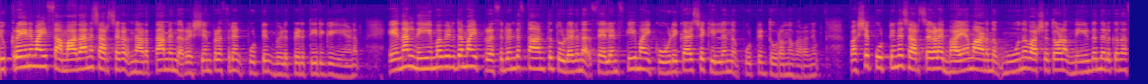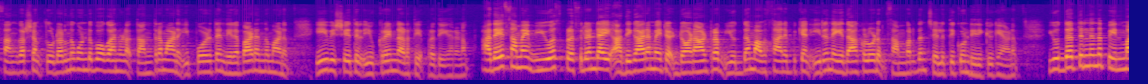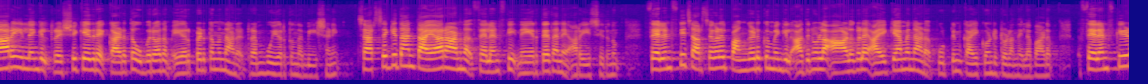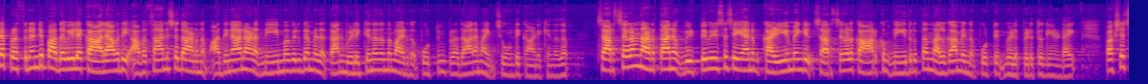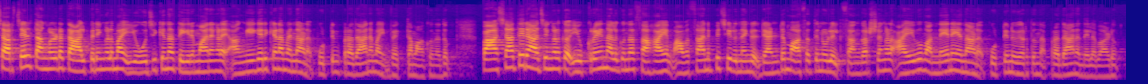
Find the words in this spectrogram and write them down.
യുക്രൈനുമായി സമാധാന ചർച്ചകൾ നടത്താമെന്ന് റഷ്യൻ പ്രസിഡന്റ് പുടിൻ വെളിപ്പെടുത്തിയിരിക്കുകയാണ്. എന്നാൽ നിയമവിരുദ്ധമായി പ്രസിഡന്റ് സ്ഥാനത്ത് തുടരുന്ന സെലൻസ്കിയുമായി കൂടിക്കാഴ്ചയ്ക്കില്ലെന്നും പുടിൻ തുറന്നു പറഞ്ഞു. പക്ഷേ പുടിന്റെ ചർച്ചകളെ ഭയമാണെന്നും മൂന്ന് വർഷത്തോളം നീണ്ടു നിൽക്കുന്ന സംഘർഷം തുടർന്നു കൊണ്ടുപോകാനുള്ള തന്ത്രമാണ് ഇപ്പോഴത്തെ നിലപാടെന്നുമാണ് ഈ വിഷയത്തിൽ യുക്രൈൻ നടത്തിയ പ്രതികരണം. അതേസമയം യു എസ് പ്രസിഡന്റായി അധികാരമേറ്റ ഡൊണാൾഡ് ട്രംപ് യുദ്ധം അവസാനിപ്പിക്കാൻ ഇരു നേതാക്കളോടും സമ്മർദ്ദം ചെലുത്തിക്കൊണ്ടിരിക്കുകയാണ്. യുദ്ധത്തിൽ നിന്ന് പിന്മാറിയില്ലെങ്കിൽ റഷ്യക്കെതിരെ കടുത്ത ഉപരോധം ഏർപ്പെടുത്തുമെന്നാണ് ട്രംപ് ഉയർത്തുന്ന ഭീഷണി. ചർച്ചയ്ക്ക് താൻ തയ്യാറാണെന്ന് സെലൻസ്കി നേരത്തെ തന്നെ അറിയിച്ചിരുന്നു. സെലൻസ്കി ചർച്ചകളിൽ പങ്കെടുക്കുമെങ്കിൽ അതിനുള്ള ആളുകളെ അയക്കാമെന്നാണ് പുടിൻ കൈക്കൊണ്ടിട്ടുള്ള നിലപാട്. സെലൻസ്കിയുടെ പ്രസിഡന്റ് പദവിയിലെ കാലാവധി അവസാനിച്ചതാണെന്നും അതിനാലാണ് നിയമവിരുദ്ധമെന്ന് താൻ വിളിക്കുന്നതെന്നുമായിരുന്നു പുടിൻ പ്രധാനമായും ചൂണ്ടിക്കാണിക്കുന്നത്. ചർച്ചകൾ നടത്താനും വിട്ടുവീഴ്ച ചെയ്യാനും കഴിയുമെങ്കിൽ ചർച്ചകൾക്ക് ആർക്കും നേതൃത്വം നൽകാമെന്ന് പുടിൻ വെളിപ്പെടുത്തുകയുണ്ടായി. പക്ഷേ ചർച്ചയിൽ തങ്ങളുടെ താൽപ്പര്യങ്ങളുമായി യോജിക്കുന്ന തീരുമാനങ്ങളെ അംഗീകരിക്കണമെന്നാണ് പുടിൻ പ്രധാനമായും വ്യക്തമാക്കുന്നത്. പാശ്ചാത്യ രാജ്യങ്ങൾക്ക് യുക്രൈൻ നൽകുന്ന സഹായം അവസാനിപ്പിച്ചിരുന്നെങ്കിൽ രണ്ട് മാസത്തിനുള്ളിൽ സംഘർഷങ്ങൾ അയവ് വന്നേനെയെന്നാണ് പുടിൻ ഉയർത്തുന്ന പ്രധാന നിലപാടും.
